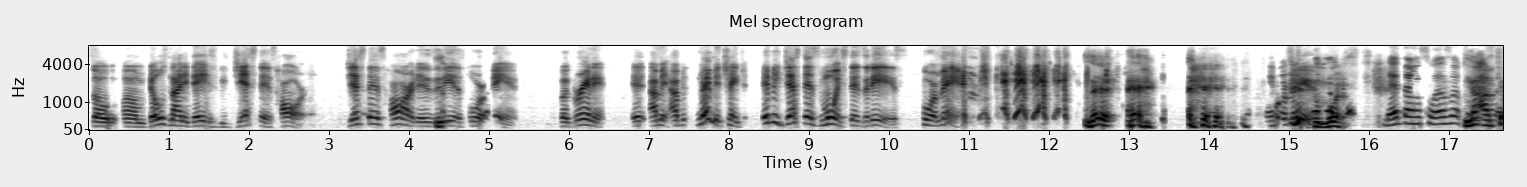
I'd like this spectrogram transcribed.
So um, those ninety days be just as hard, just as hard as it is for a man. But granted, it, I mean, I, maybe change it. It'd be just as moist as it is for a man. that, For a man. Moist. that thing swells up. too, No, I'm t-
